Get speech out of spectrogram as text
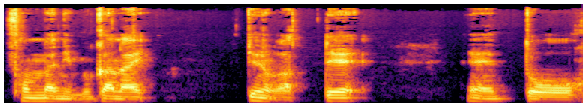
そんなに向かないっていうのがあって、えーっと、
